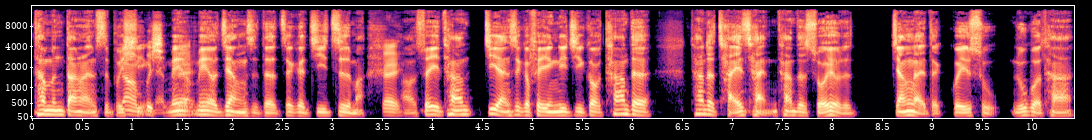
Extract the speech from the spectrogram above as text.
他们当然是不行，不行，没有没有这样子的这个机制嘛？对啊，所以他既然是个非盈利机构，他的他的财产，他的所有的将来的归属，如果他。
